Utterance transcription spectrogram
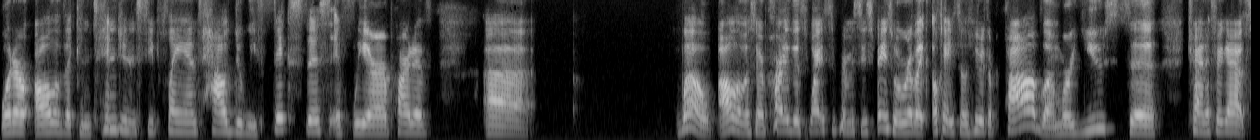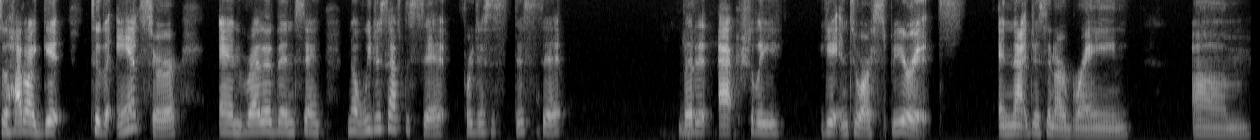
what are all of the contingency plans how do we fix this if we are a part of uh well, all of us are part of this white supremacy space where we're like, okay, so here's a problem. We're used to trying to figure out, so how do I get to the answer? And rather than saying, no, we just have to sit for just this sit, let it actually get into our spirits and not just in our brain. Um,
